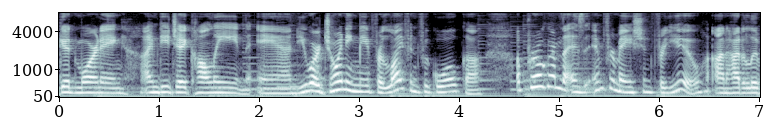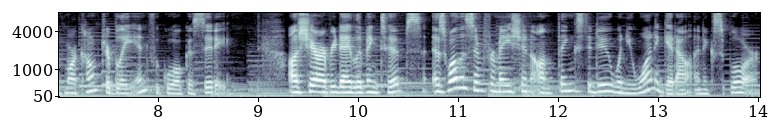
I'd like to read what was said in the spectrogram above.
Good morning. I'm DJ Colleen, and you are joining me for Life in Fukuoka, a program that has information for you on how to live more comfortably in Fukuoka City. I'll share everyday living tips as well as information on things to do when you want to get out and explore.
